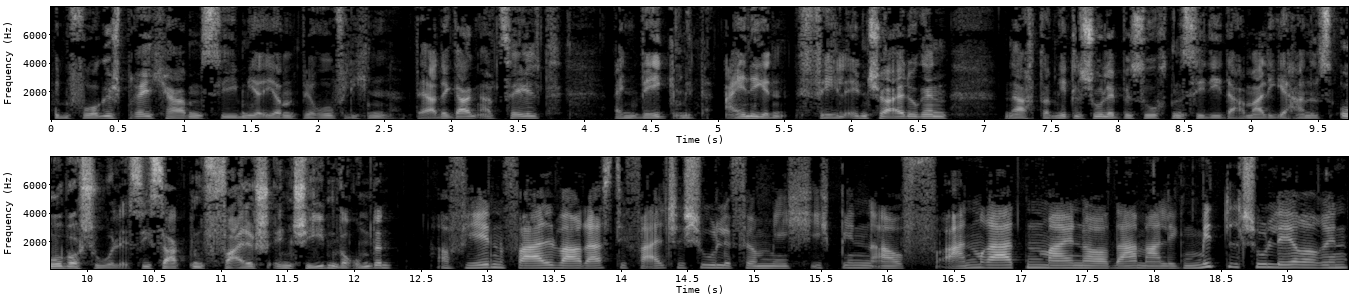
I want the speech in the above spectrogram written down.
Im Vorgespräch haben Sie mir Ihren beruflichen Werdegang erzählt. Ein Weg mit einigen Fehlentscheidungen. Nach der Mittelschule besuchten Sie die damalige Handelsoberschule. Sie sagten falsch entschieden. Warum denn? Auf jeden Fall war das die falsche Schule für mich. Ich bin auf Anraten meiner damaligen Mittelschullehrerin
